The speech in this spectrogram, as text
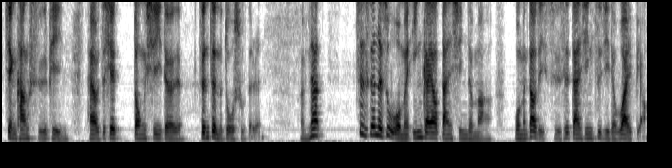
健康食品还有这些东西的真正的多数的人。那这真的是我们应该要担心的吗？我们到底只是担心自己的外表，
